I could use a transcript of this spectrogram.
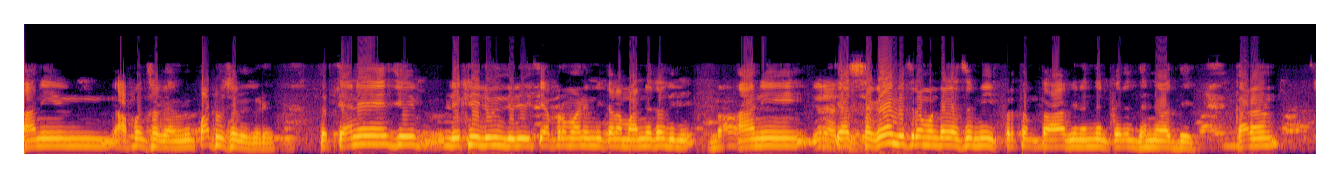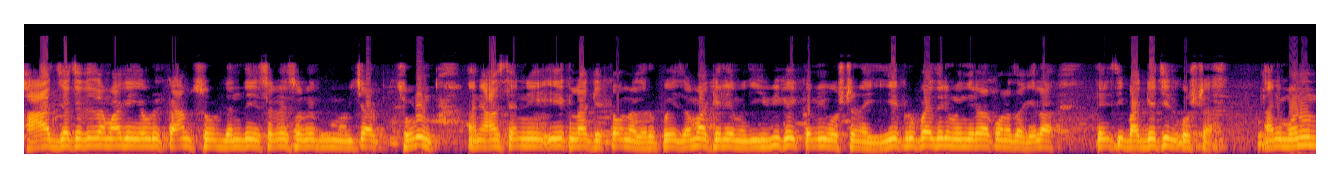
आणि आपण सगळ्या मिळून पाठवू सगळीकडे. तर त्याने जी लेखणी लिहून दिली त्याप्रमाणे मी त्याला मान्यता दिली. आणि त्या सगळ्या मित्रमंडळाचं मी प्रथमतः अभिनंदन करेल धन्यवाद देईल. कारण आज ज्याच्या त्याच्यामागे एवढे काम सोड धंदे सगळे सगळे विचार सोडून आणि आज त्यांनी एक लाख एकावन्न हजार रुपये जमा केले म्हणजे ही बी काही कमी गोष्ट नाही. एक रुपया जरी मंदिराला कोणाचा गेला तरी ती भाग्याचीच गोष्ट आहे. आणि म्हणून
